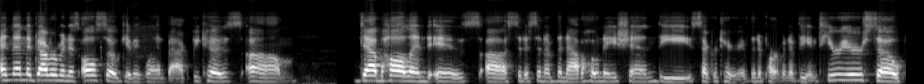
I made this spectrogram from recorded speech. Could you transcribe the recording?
And then the government is also giving land back because um, Deb Haaland is a citizen of the Navajo Nation, the Secretary of the Department of the Interior. So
